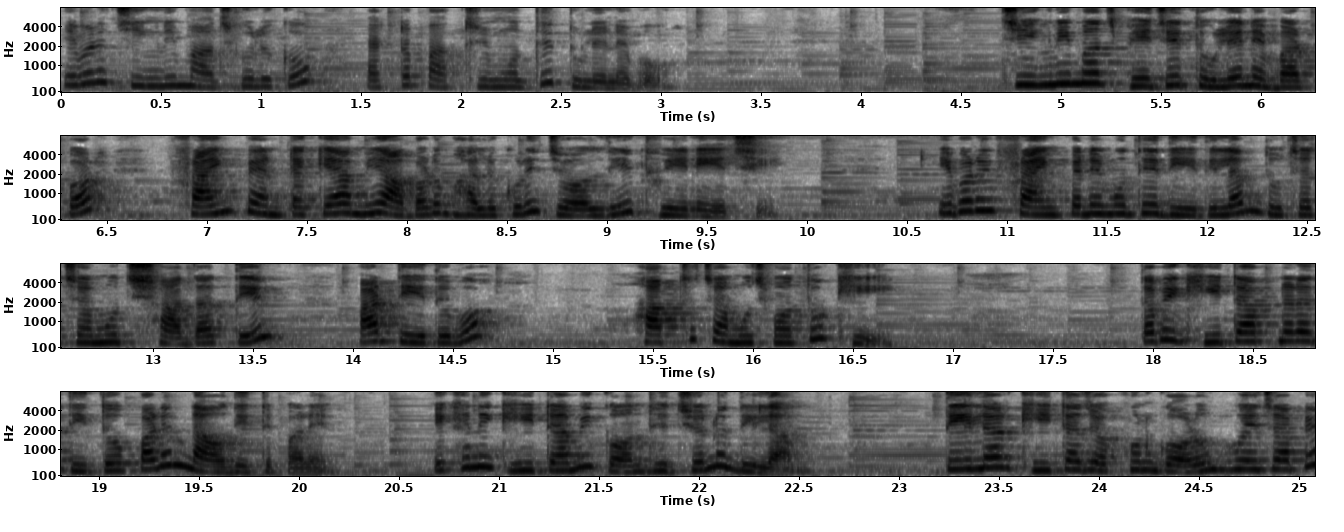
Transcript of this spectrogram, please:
এবারে চিংড়ি মাছগুলোকেও একটা পাত্রের মধ্যে তুলে নেব। চিংড়ি মাছ ভেজে তুলে নেবার পর ফ্রাইং প্যানটাকে আমি আবারও ভালো করে জল দিয়ে ধুয়ে নিয়েছি। এবার ওই ফ্রাইং প্যানের মধ্যে দিয়ে দিলাম দু চা চামচ সাদা তেল আর দিয়ে দেবো হাফ চা চামচ মতো ঘি। তবে ঘিটা আপনারা দিতেও পারেন, নাও দিতে পারেন। এখানে ঘিটা আমি গন্ধের জন্য দিলাম। তেল আর ঘিটা যখন গরম হয়ে যাবে,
